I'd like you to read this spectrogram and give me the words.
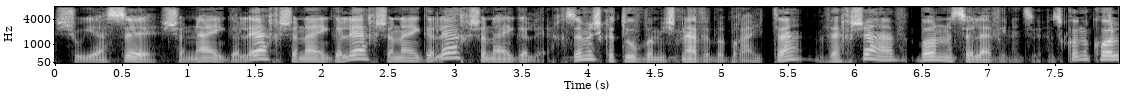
שהוא יעשה שנה יגלח, שנה יגלח, שנה יגלח, שנה יגלח. זה מה שכתוב במשנה ובברייתא, ועכשיו בואו ננסה להבין את זה. אז קודם כל,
